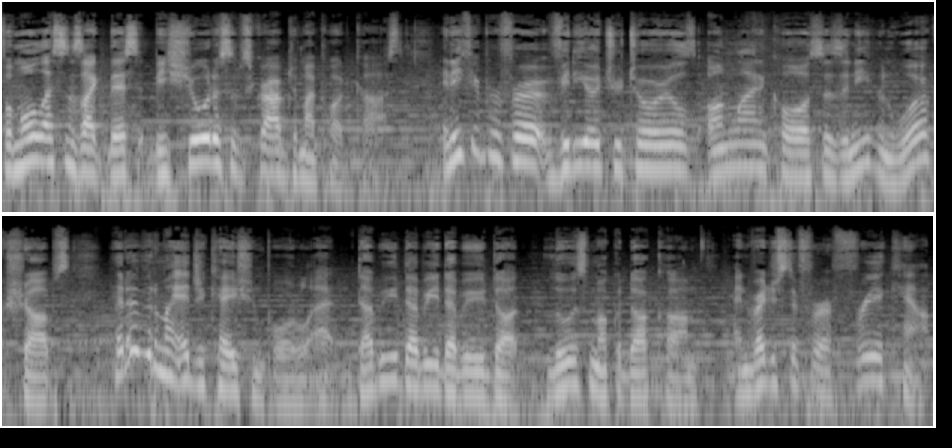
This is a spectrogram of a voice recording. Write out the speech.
For more lessons like this, be sure to subscribe to my podcast. And if you prefer video tutorials, online courses, and even workshops, head over to my education portal at www.lewismocker.com and register for a free account.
